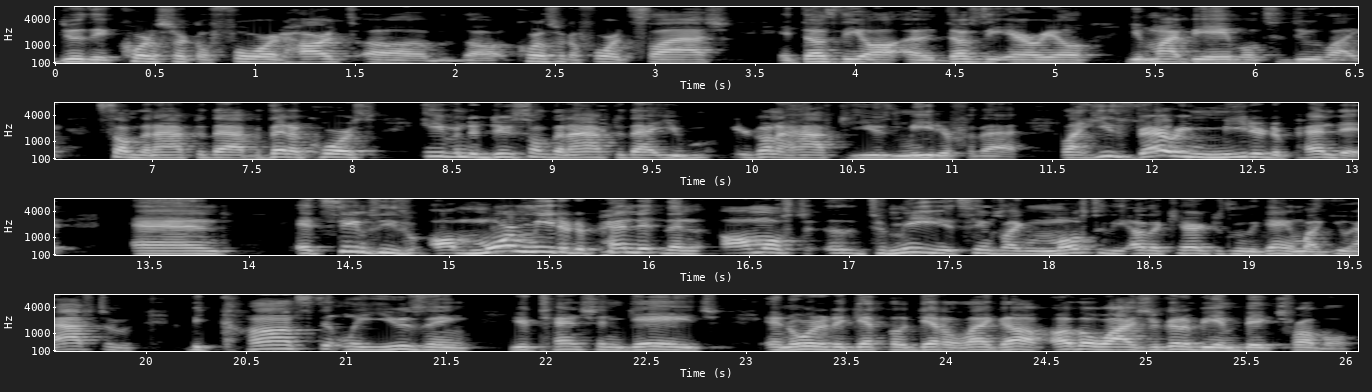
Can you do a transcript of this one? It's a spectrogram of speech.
do the quarter circle forward hard um the quarter circle forward slash it does the uh, it does the aerial. You might be able to do like something after that but then of course even to do something after that you you're to have to use meter for that. Like he's very meter dependent and it seems he's more meter dependent than almost uh, to me it seems like most of the other characters in the game. Like you have to be constantly using your tension gauge in order to get the get a leg up otherwise you're going to be in big trouble.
